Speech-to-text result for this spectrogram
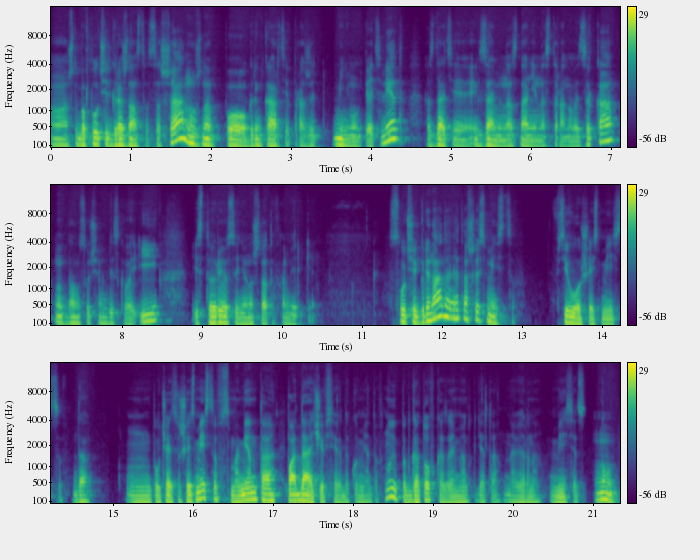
э, чтобы получить гражданство США, нужно по грин-карте прожить минимум 5 лет, сдать э, экзамен на знание иностранного языка, ну, в данном случае английского, и историю Соединенных Штатов Америки. В случае Гренады это 6 месяцев. Всего 6 месяцев? Да. Получается 6 месяцев с момента подачи всех документов. Ну и подготовка займет где-то, наверное, месяц. Ну,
